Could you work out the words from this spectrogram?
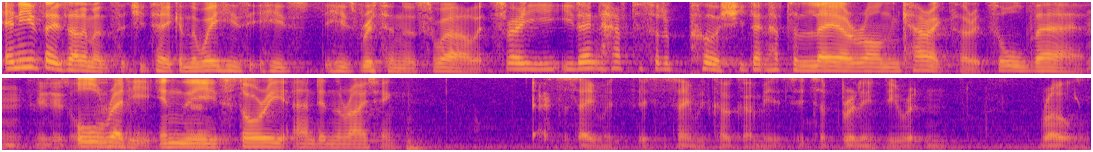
any of those elements that you take and the way he's, he's, he's written as well, it's very, you don't have to sort of push, you don't have to layer on character. It's all there Mm, it all already in the Yeah. story and in the writing. It's the same with it's the same with Ko-Ko. I mean, it's it's a brilliantly written role.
